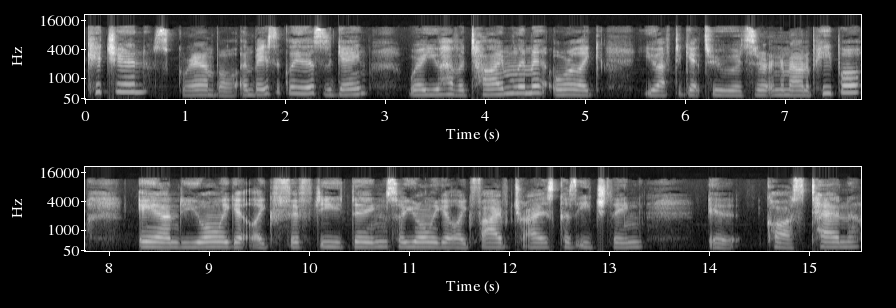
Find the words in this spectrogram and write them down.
Kitchen Scramble. And basically, this is a game where you have a time limit, or like you have to get through a certain amount of people, and you only get like 50 things, so you only get like five tries because each thing it costs 10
